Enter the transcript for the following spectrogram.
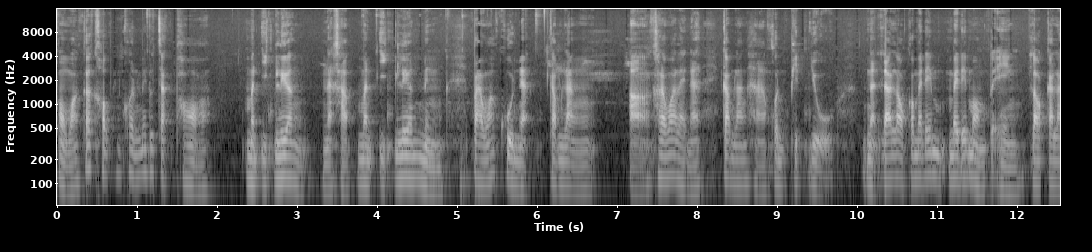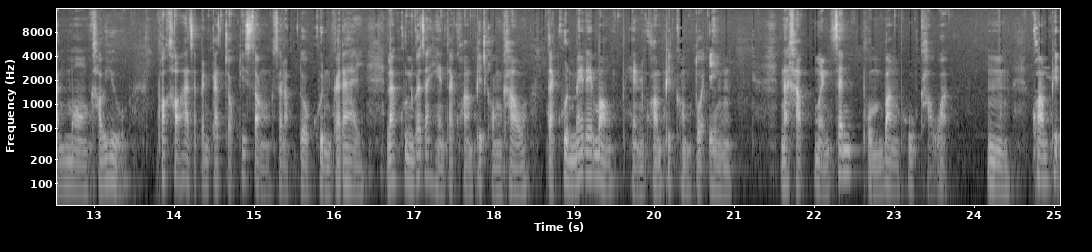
ผมว่าก็เขาเป็นคนไม่รู้จักพอมันอีกเรื่องนะครับ มันอีกเรื่องหนึ่ง แปลว่าคุณน่ะกำลัง เขาเรียกว่าอะไรนะกำลังหาคนผิดอยู่นะแล้วเราก็ไม่ได้ไม่ได้มองตัวเอง เรากำลังมองเขาอยู่ เพราะเขาอาจจะเป็นกระจกที่ส่องสำหรับตัวคุณก็ได้ แล้วคุณก็จะเห็นแต่ความผิดของเขา แต่คุณไม่ได้มองเห็นความผิดของตัวเองนะครับ เหมือนเส้นผมบางภูเขาอะอืมความผิด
